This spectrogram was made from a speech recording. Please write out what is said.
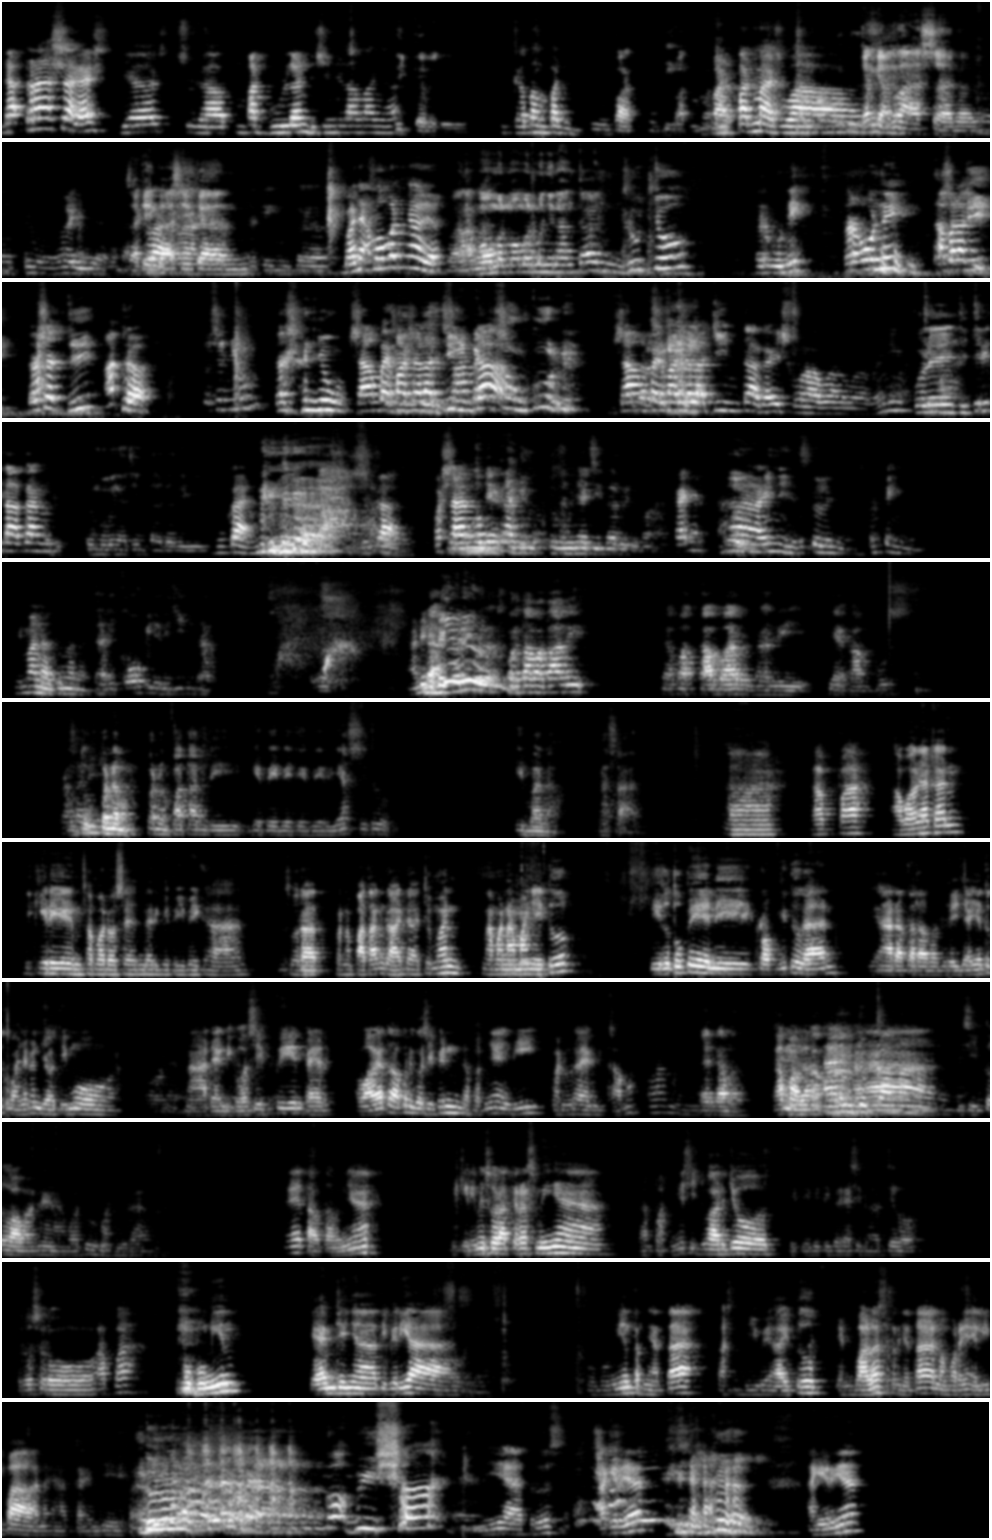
Nggak terasa guys, dia sudah empat bulan di sini lamanya. Tiga BDW. Tiga apa empat? Empat. Empat. Empat mas, wah. Kan nggak ngerasa kan. Oh iya. Saking kan. Banyak momennya ya. Banyak momen-momen menyenangkan. Lucu, terunik. terunik, apalagi tersedih ada. Tersenyum. Tersenyum sampai masalah cinta. sungkur. Sampai masalah cinta guys. Wah, wah, wah. Ini boleh diceritakan Tumbuhnya cinta dari bukan? bukan. Pesan Tumbuhnya, tumbuhnya cinta itu gimana? kayaknya ah ini betul ini penting ini. Gimana gimana? dari kopi jadi cinta. Nanti Nah, dengerin. pertama kali dapat kabar dari pihak kampus untuk penem- penempatan di GPB Rias itu gimana perasaan? Eh, apa awalnya kan dikirim sama dosen dari GPIB kan surat penempatan udah ada cuman nama-namanya itu ditutupin di crop gitu kan nah daftar nama gerejanya itu kebanyakan Jawa Timur Oh, nah. nah ada yang digosipin kayak awalnya tuh aku digosipin dapatnya yang di Madura yang di Kamal apa? Air kamar. Kamal Air kan? Air hidup Nah, Kamal. di situ awalnya waduh Madura eh tahu taunya dikirimin surat resminya dapatnya sidoarjo GPB Tiberia sidoarjo terus suruh apa hubungin KMJ-nya Tiberias Oh, iya. hubungin ternyata pas di WA itu yang balas ternyata nomornya Elipal anaknya KMJ Dulu dulu. Kok bisa? iya terus akhirnya akhirnya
